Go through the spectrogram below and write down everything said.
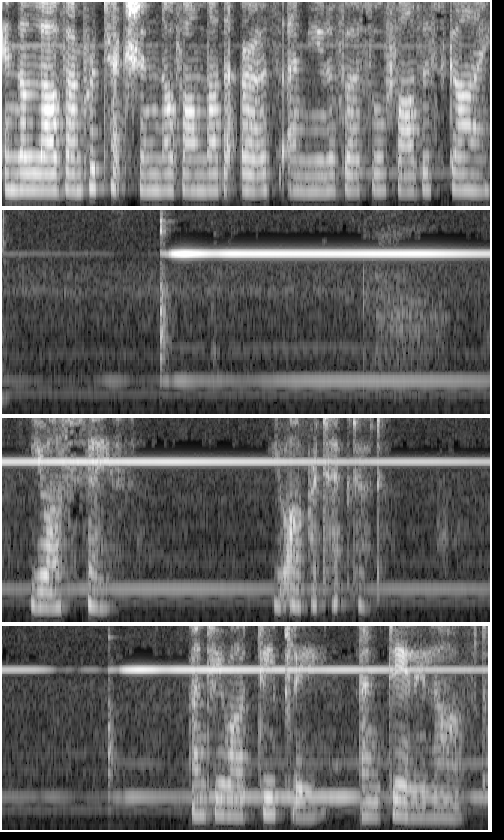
in the love and protection of our Mother Earth and Universal Father Sky. You are safe. You are protected. And you are deeply and dearly loved.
